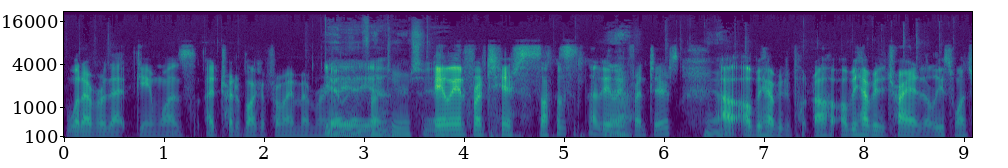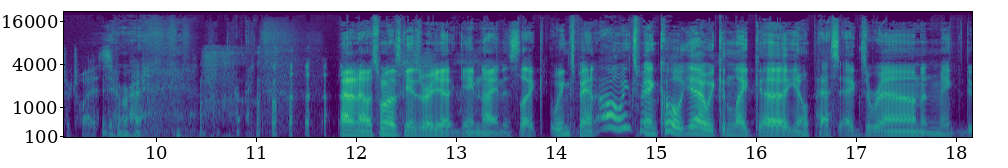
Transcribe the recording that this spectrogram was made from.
whatever that game was, I try to block it from my memory. Yeah, Alien yeah, yeah. Frontiers. Yeah. Alien Frontiers, as long as it's not Alien Yeah. Frontiers, Yeah. I'll, I'll be happy to put. I'll, I'll be happy to try it at least once or twice. Yeah, right. I don't know. It's one of those games where you at game night and it's like Wingspan. Oh, Wingspan, cool. Yeah, we can like uh, you know pass eggs around and make do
